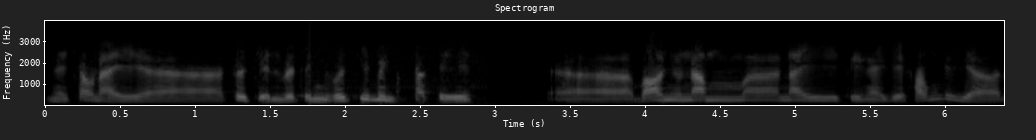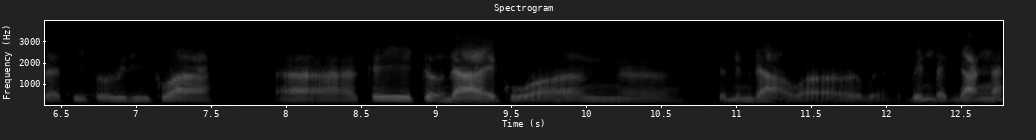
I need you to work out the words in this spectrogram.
Này, sau này à, tôi chuyển về thành phố Hồ Chí Minh phát thì à, bao nhiêu năm à, nay từ ngày giải phóng đến giờ đó thì tôi đi qua à, cái tượng đài của à, Trần Hưng Đạo ở bến Bạch Đằng á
